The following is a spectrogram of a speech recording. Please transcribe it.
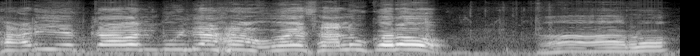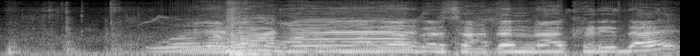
સાડી એકાવન બોલ્યા હા ઓય ચાલુ કરો. હા હા રો. સાધન ના ખરીદાય.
